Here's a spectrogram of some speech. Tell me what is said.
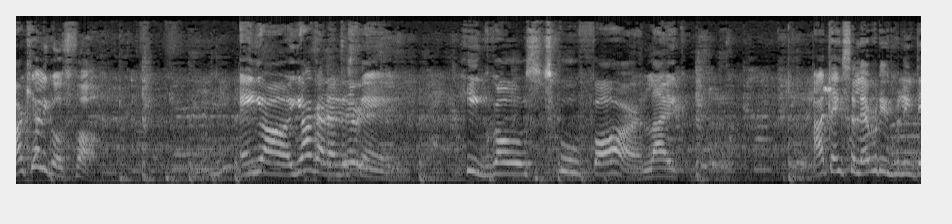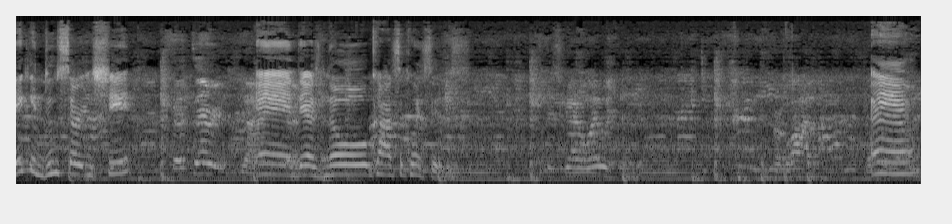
R. Kelly goes far. And y'all, y'all gotta understand, he goes too far. Like, I think celebrities believe they can do certain shit That's serious. Nah, and there's no consequences. Just got away with it. For a while. And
